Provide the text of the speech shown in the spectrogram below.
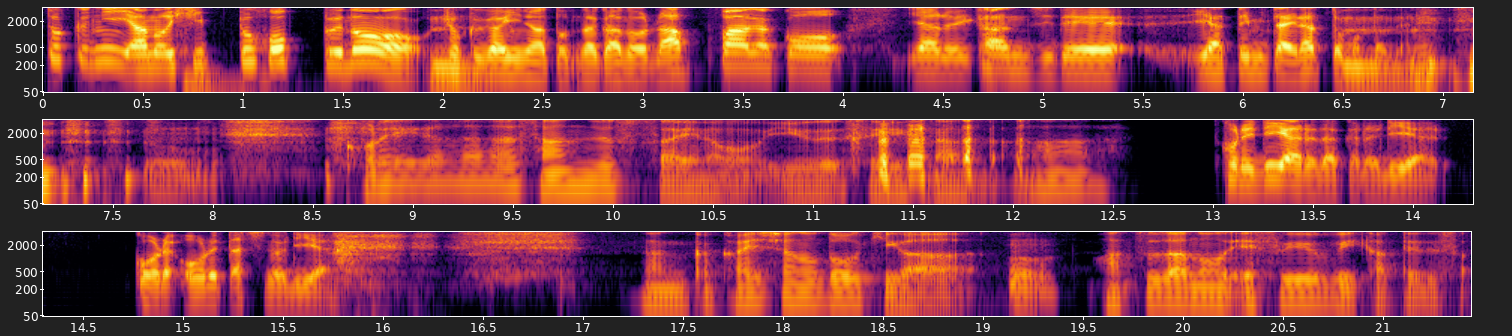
特にあのヒップホップの曲がいいなと、なんかあのラッパーがこうやる感じでやってみたいなって思ったんだよね、うん。うん。これが30歳の言うセリフなんだな。これリアルだからリアル。これ俺たちのリアルなんか会社の同期がうん。マツダの SUV 買っててさ、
